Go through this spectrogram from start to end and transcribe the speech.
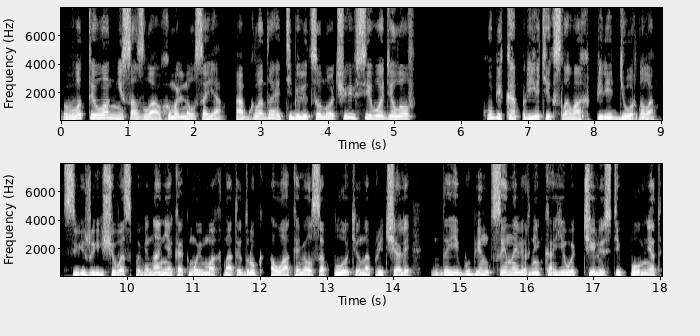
«Вот и он не со зла», – ухмыльнулся я. «Обгладает тебе лицо ночью и всего делов». Кубика при этих словах передернуло. Свежи еще воспоминания, как мой мохнатый друг лакомился плотью на причале. Да и бубенцы наверняка его челюсти помнят.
